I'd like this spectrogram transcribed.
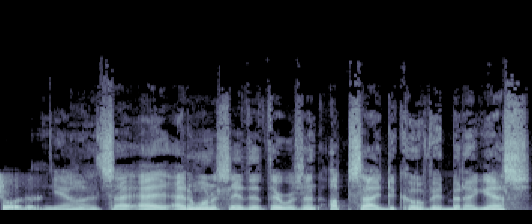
shorter. Yeah, it's, I, I don't want to say that there was an upside to COVID, but I guess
